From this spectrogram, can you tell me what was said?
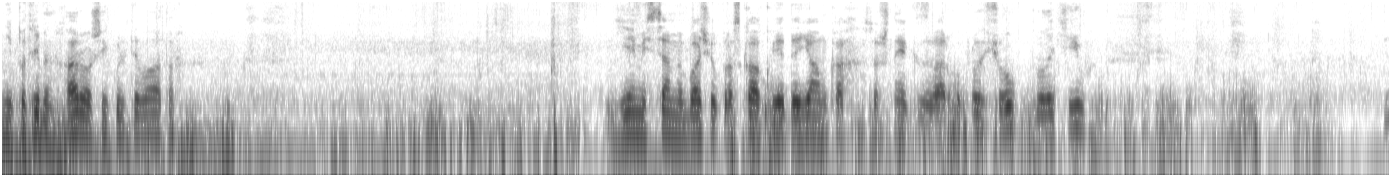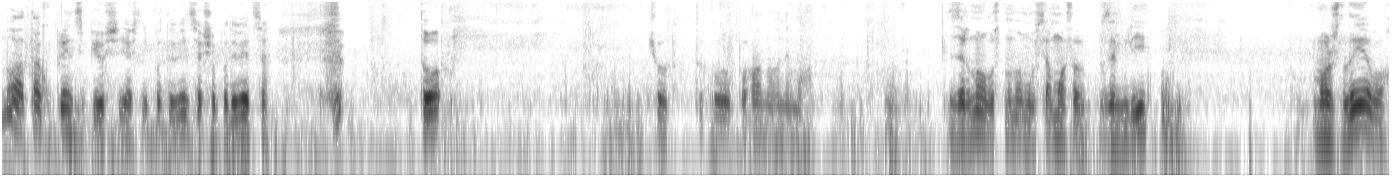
мені потрібен хороший культиватор. Є місцями бачив проскакує, де ямка, сошник зверху пройшов, пролетів. Ну а так в принципі, якщо подивитися, якщо подивитися, то нічого тут такого поганого нема. Зерно в основному вся маса в землі. Можливо,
